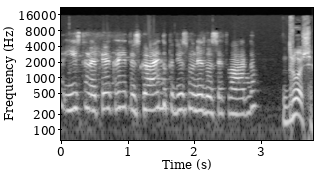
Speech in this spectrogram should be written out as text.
īsti nepiekrītu. Es gaidu, kad jūs man iedosiet vārdu. Droši.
